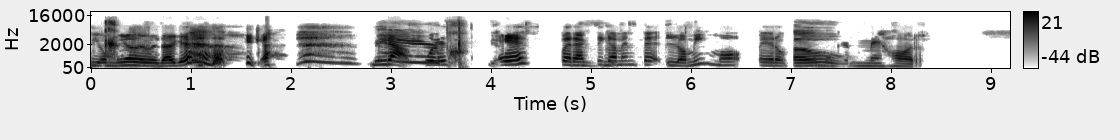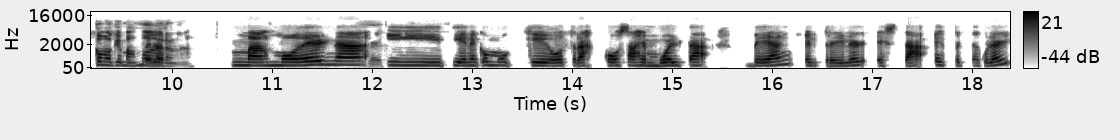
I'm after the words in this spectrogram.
Dios mío, de verdad que. Mira, pues Yeah. es prácticamente lo mismo, pero como que Oh. mejor. Como que más moderna. Más moderna y tiene como que otras cosas envueltas. Vean, el trailer está espectacular.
